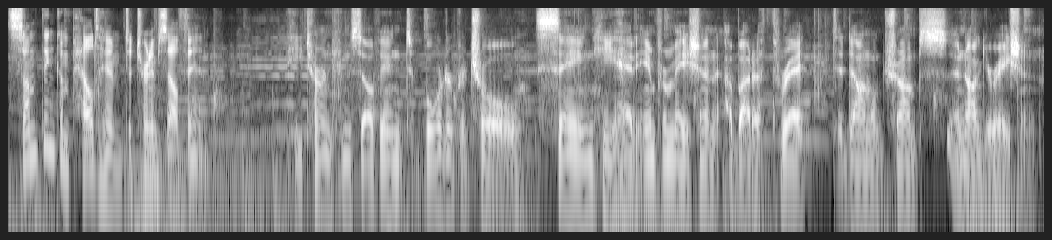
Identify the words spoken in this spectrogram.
something compelled him to turn himself in. He turned himself in to Border Patrol, saying he had information about a threat to Donald Trump's inauguration.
